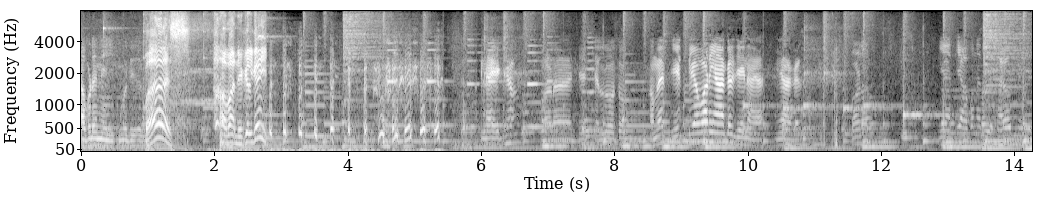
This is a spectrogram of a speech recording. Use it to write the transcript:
આપણે નહીં ગોતી શકીએ. बस हवा निकल गई નહીં ગયો પણ જે છેલ્લો હતો અમે એક બે વાર અહીંયા આગળ જઈને આવ્યા અહીંયા આગળ પણ ત્યાંથી આપણને દેખાયો જ નહીં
